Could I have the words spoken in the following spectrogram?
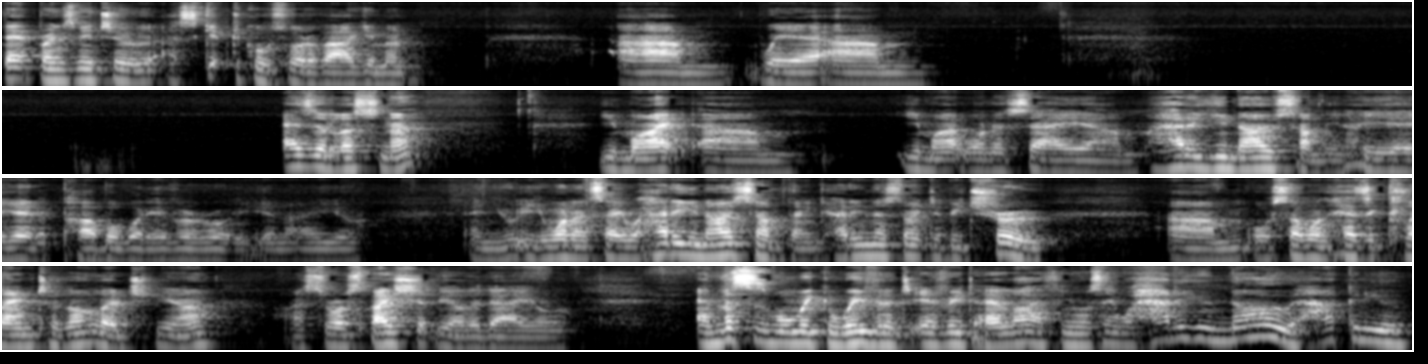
that brings me to a skeptical sort of argument, um, where. Um, as a listener, you might um, you might want to say, um, "How do you know something?" You know, you're at a pub or whatever, or you know, you and you, you want to say, "Well, how do you know something? How do you know something to be true?" Um, or someone has a claim to knowledge. You know, I saw a spaceship the other day, or and this is when we can weave it into everyday life. And you will say, "Well, how do you know? How can you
